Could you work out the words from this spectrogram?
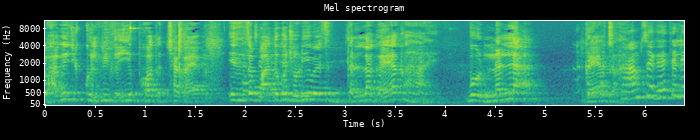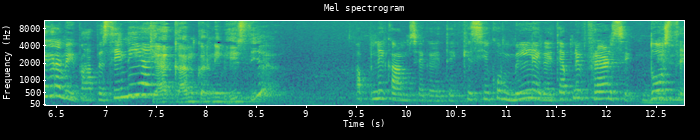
भाभी जी कुछ भी कहिए बहुत अच्छा गाया। इन सब अच्छा। बातों को छोड़िए वैसे दल्ला गया कहाँ है? वो नल्ला गया काम से गए थे लेकिन अभी वापस ही नहीं आए। क्या काम करने भेज दिया? अपने काम से गए थे किसी को मिलने गए थे अपने फ्रेंड से दोस्त से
